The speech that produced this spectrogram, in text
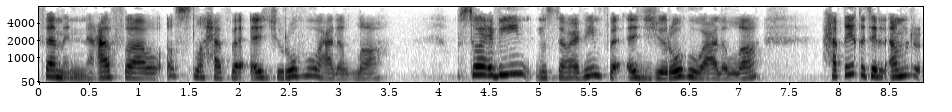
فمن عفا وأصلح فأجره على الله. مستوعبين؟ مستوعبين فأجره على الله؟ حقيقة الأمر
